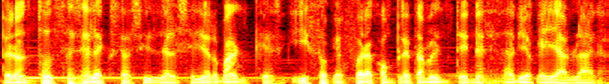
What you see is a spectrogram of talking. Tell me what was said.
Pero entonces el éxtasis del señor Banques hizo que fuera completamente innecesario que ella hablara.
